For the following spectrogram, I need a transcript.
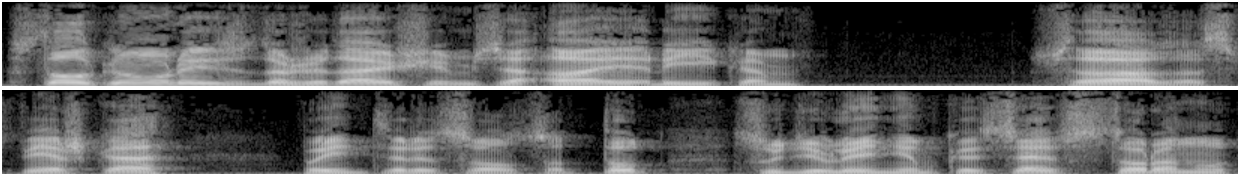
столкнулись с дожидающимся Ай Риком. «Что за спешка?» — поинтересовался тот, с удивлением косясь в сторону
